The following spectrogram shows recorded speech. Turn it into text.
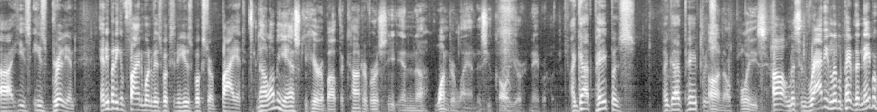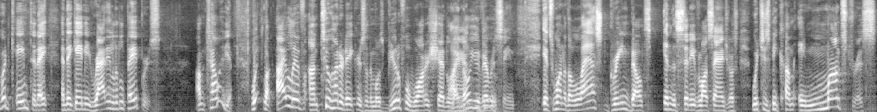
Uh, he's, he's brilliant. Anybody can find one of his books in a used bookstore. Buy it. now let me ask you here about the controversy in uh, Wonderland, as you call your neighborhood. I got papers. I got papers. Oh no, please. Oh, listen, ratty little paper. The neighborhood came today and they gave me ratty little papers. I'm telling you. Look, I live on 200 acres of the most beautiful watershed land know you you've do. ever seen. It's one of the last green belts in the city of Los Angeles, which has become a monstrous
